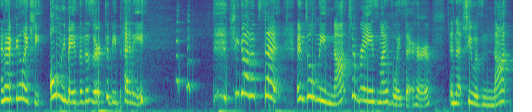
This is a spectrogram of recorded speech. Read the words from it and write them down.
and I feel like she only made the dessert to be petty. she got upset and told me not to raise my voice at her and that she was not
